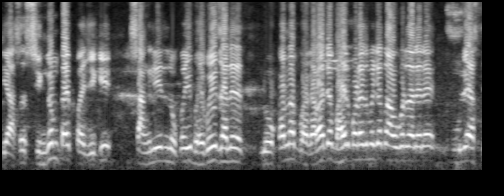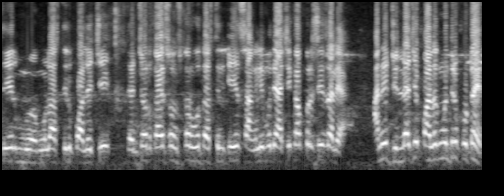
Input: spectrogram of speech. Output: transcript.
की असं सिंगम टाईप पाहिजे की सांगली लोक ही भयभयी झालेले आहेत. लोकांना घराच्या बाहेर पडायचं म्हणजे आता अवघड झालेलं आहे. मुले असतील मु- मुलं असतील कॉलेजची त्यांच्यावर काय संस्कार होत असतील की सांगलीमध्ये अशी का परिस्थिती झाल्या? आणि जिल्ह्याचे पालकमंत्री कुठे आहेत?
